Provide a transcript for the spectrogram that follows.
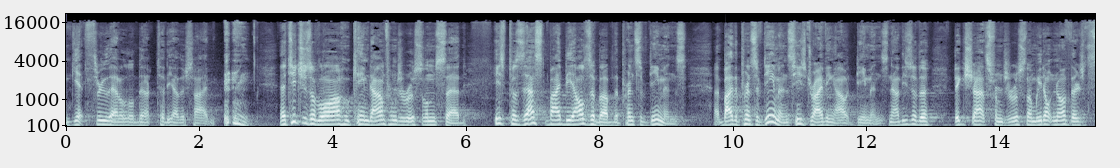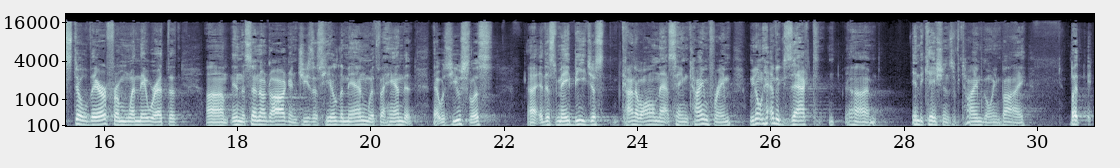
get through that a little bit to the other side. the teachers of law who came down from Jerusalem said, He's possessed by Beelzebub, the prince of demons. Uh, by the prince of demons, he's driving out demons. Now, these are the big shots from Jerusalem. We don't know if they're still there from when they were at the um, in the synagogue and Jesus healed the man with a hand that, that was useless. Uh, this may be just kind of all in that same time frame. We don't have exact uh, indications of time going by, but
